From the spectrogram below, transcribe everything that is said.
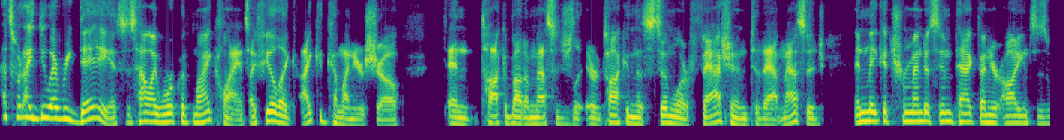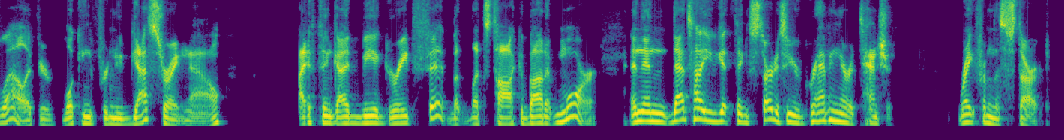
That's what I do every day. This is how I work with my clients. I feel like I could come on your show and talk about a message or talk in this similar fashion to that message and make a tremendous impact on your audience as well. If you're looking for new guests right now, I think I'd be a great fit, but let's talk about it more. And then that's how you get things started. So you're grabbing their attention right from the start.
